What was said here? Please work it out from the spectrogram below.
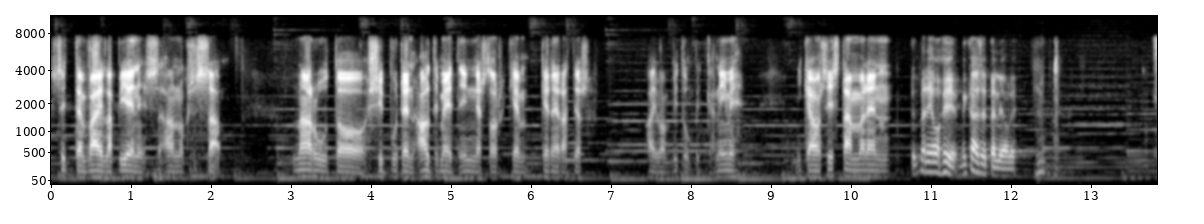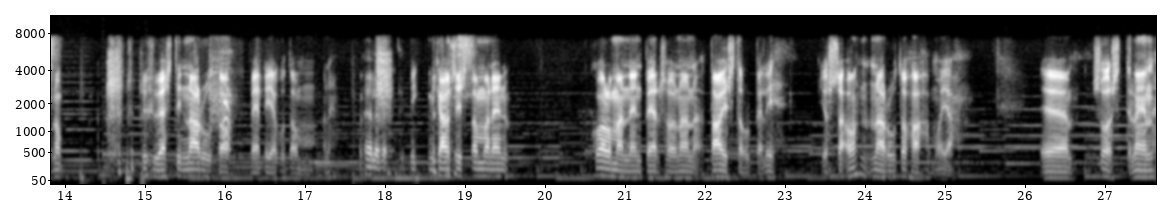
sitten väillä pienissä annoksissa Naruto Shippuden Ultimate Ninja Storm Gen- Generatios aivan vitun pitkä nimi. Mikä on siis tämmönen, Nyt meni ohi. Mikä se peli oli? no lyhyesti Naruto-peli, joku tommonen. Helvetti. Mi- mikä on siis tommonen kolmannen persoonan taistelupeli, jossa on Naruto-hahmoja. Öö, suosittelen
